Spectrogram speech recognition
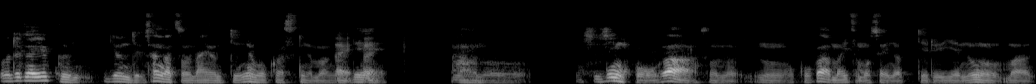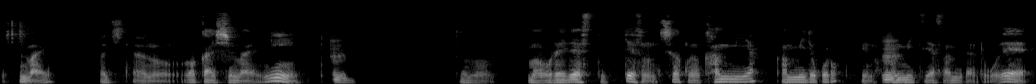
俺がよく読んでる3月のライオンっていうね、僕が好きな漫画で、はいはいあの、主人公が、その、うん、子が、まあ、いつもお世話になってる家の、まあ、姉妹、まあ、じあの、若い姉妹に、うんその、まあ、お礼ですって言って、その近くの甘味屋甘味どころっていうの、うん甘蜜屋さんみたいなところで、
